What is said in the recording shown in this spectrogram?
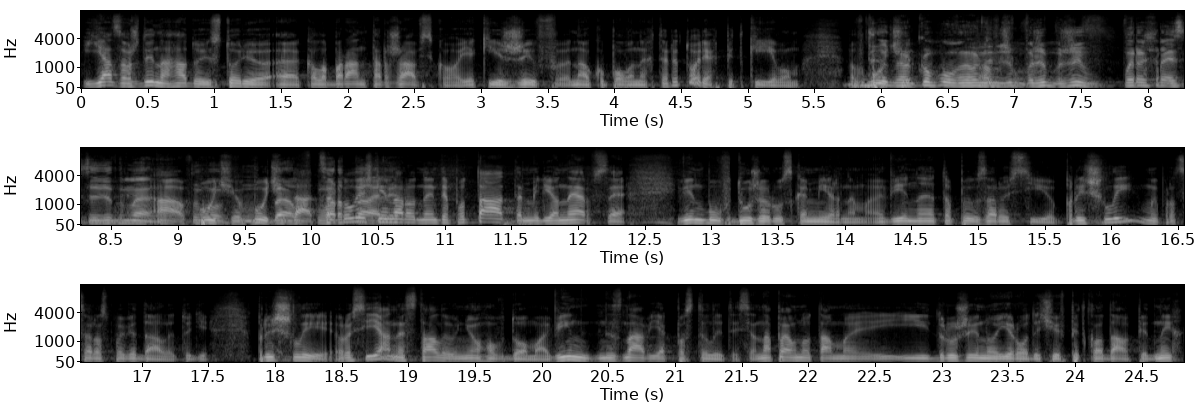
І я завжди нагадую історію е, колаборанта Ржавського, який жив на окупованих територіях під Києвом в Бучі. окуповано, він жив, в перехресті від мене. А, в Бучі, в Бучі, да, в Це колишній народний депутат, там, мільйонер, все. Він був дуже рускомірним. Він е, топив за Росію. Прийшли, ми про це розповідали тоді. Прийшли росіяни, стали у нього вдома. Він не знав, як постелитися. Напевно, там е, і дружину, і родичів підкладав під них,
